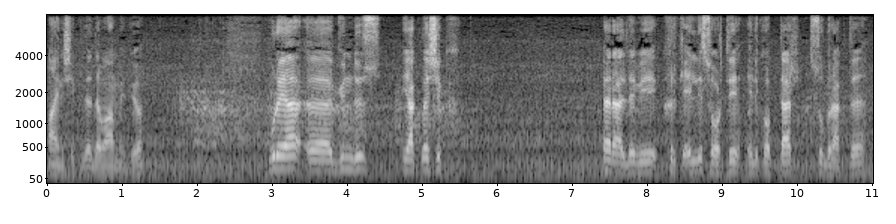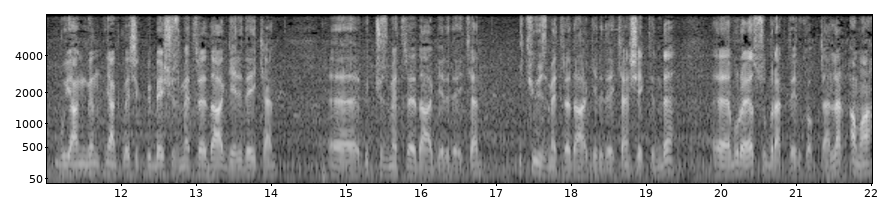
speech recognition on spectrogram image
Aynı şekilde devam ediyor. Buraya e, gündüz yaklaşık herhalde bir 40-50 sorti helikopter su bıraktı. Bu yangın yaklaşık bir 500 metre daha gerideyken, 300 metre daha gerideyken, 200 metre daha gerideyken şeklinde e, buraya su bıraktı helikopterler. Ama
